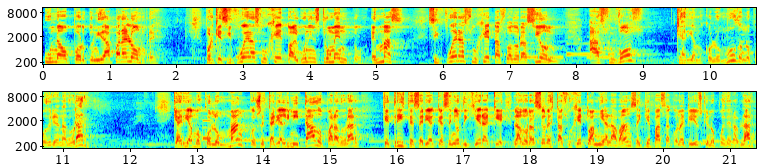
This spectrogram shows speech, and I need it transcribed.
una oportunidad para el hombre. Porque si fuera sujeto a algún instrumento, es más, si fuera sujeta a su adoración a su voz, ¿qué haríamos con los mudos? No podrían adorar. ¿Qué haríamos con los mancos? Estaría limitado para adorar. Qué triste sería que el Señor dijera que la adoración está sujeto a mi alabanza. ¿Y qué pasa con aquellos que no pueden hablar?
